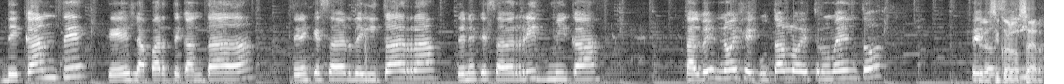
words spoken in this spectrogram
de cante, que es la parte cantada, tenés que saber de guitarra, tenés que saber rítmica, tal vez no ejecutar los instrumentos, pero, Pero sí conocer.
